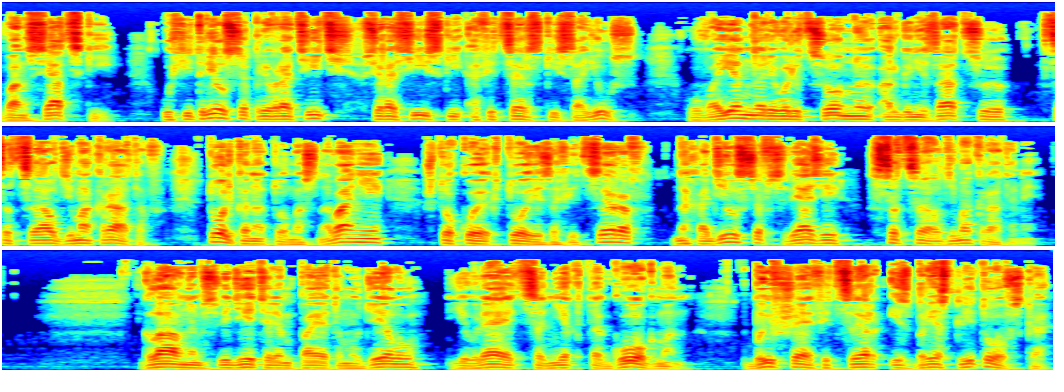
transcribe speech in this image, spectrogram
Вансяцкий ухитрился превратить Всероссийский офицерский союз в военно-революционную организацию социал-демократов только на том основании, что кое-кто из офицеров находился в связи с социал-демократами. Главным свидетелем по этому делу является некто Гогман, бывший офицер из Брест-Литовска,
